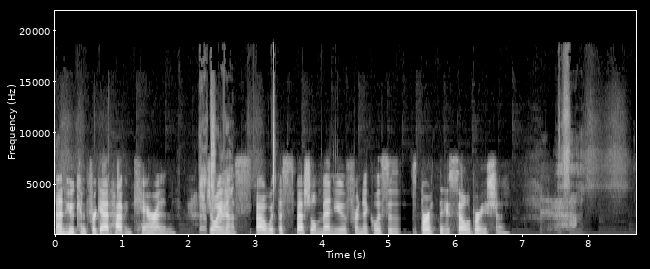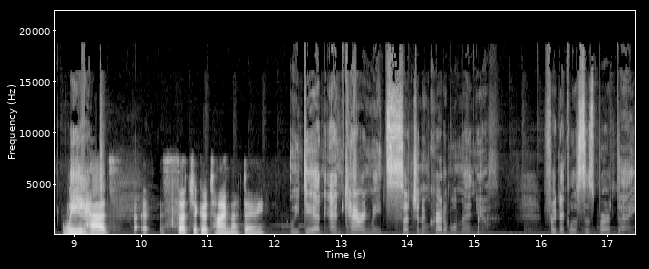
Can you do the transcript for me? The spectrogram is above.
And who can forget having Karen That's join right. us uh, with a special menu for Nicholas's birthday celebration? Mhm. We had such a good time that day. we did and karen made such an incredible menu for nicholas's birthday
